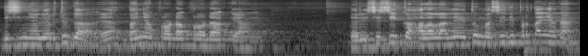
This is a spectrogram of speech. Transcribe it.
disinyalir juga ya. Banyak produk-produk yang dari sisi kehalalannya itu masih dipertanyakan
